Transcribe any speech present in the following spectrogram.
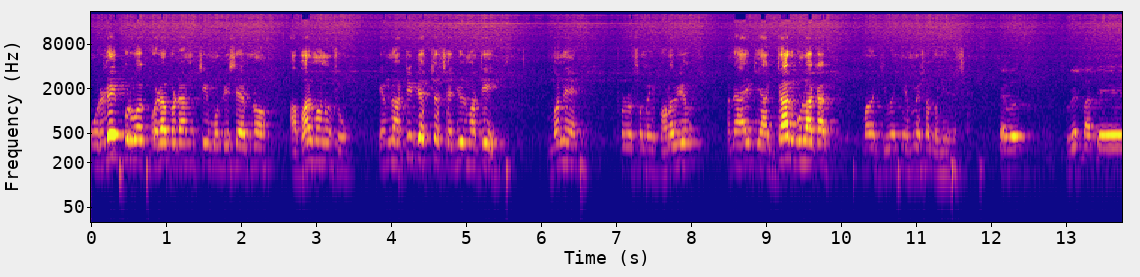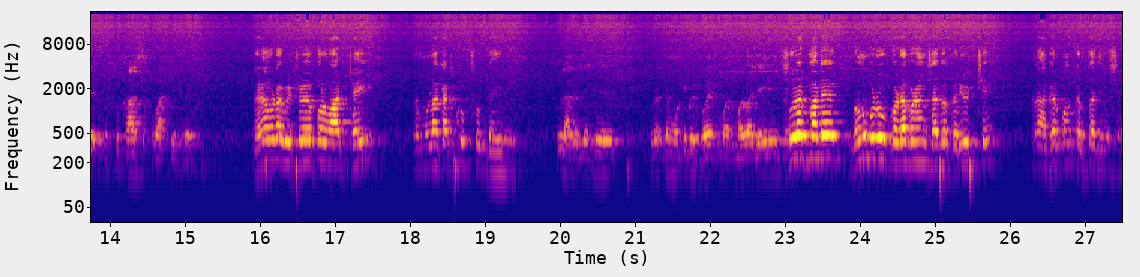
હું હૃદયપૂર્વક વડાપ્રધાન શ્રી મોદી સાહેબનો આભાર માનું છું. એમના અતિ વ્યસ્ત શેડ્યુલમાંથી મને થોડો સમય ફાળવ્યો અને આ એક યાદગાર મુલાકાત મારા જીવનની હંમેશા બની રહેશે. સાહેબ સુરત માટે શું ખાસ વાતચીત રહી? ઘણા બધા વિષયો પર વાત થઈ અને મુલાકાત ખૂબ સુખદાયી રહી. શું લાગે છે કે સુરતને મોટી કોઈ ભેટ મળવા જઈ રહી છે? સુરત માટે ઘણું બધું વડાપ્રધાન સાહેબે કર્યું જ છે અને આગળ પણ કરતા જ રહેશે.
